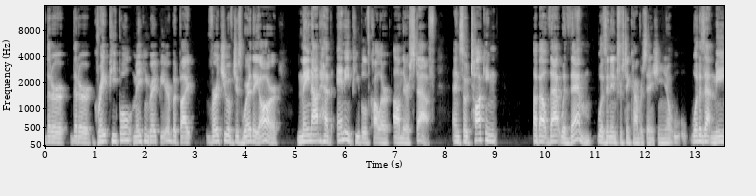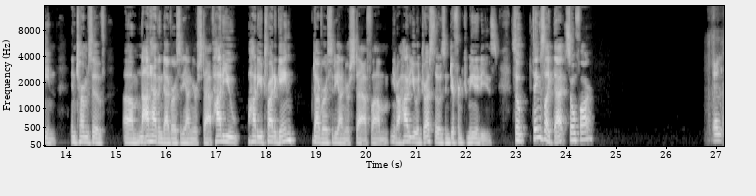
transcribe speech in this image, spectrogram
that are that are great people making great beer, but by virtue of just where they are, may not have any people of color on their staff. And so talking about that with them was an interesting conversation. You know, what does that mean in terms of um, not having diversity on your staff? How do you how do you try to gain diversity on your staff? Um, you know, how do you address those in different communities? So things like that so far and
